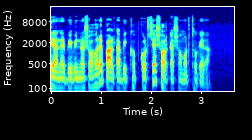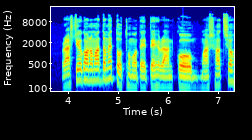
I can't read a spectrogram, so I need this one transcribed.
ইরানের বিভিন্ন শহরে পাল্টা বিক্ষোভ করছে সরকার সমর্থকেরা। রাষ্ট্রীয় গণমাধ্যমের তথ্য মতে তেহরান, কোম মাসাদ সহ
